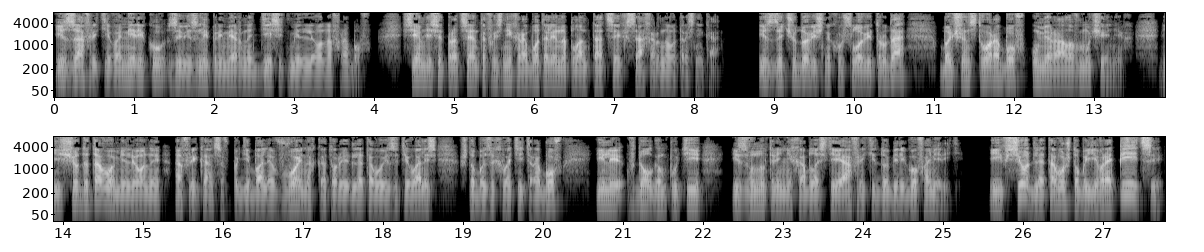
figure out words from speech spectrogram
из Африки в Америку завезли примерно 10 миллионов рабов. 70% из них работали на плантациях сахарного тростника. Из-за чудовищных условий труда большинство рабов умирало в мучениях. Еще до того миллионы африканцев погибали в войнах, которые для того и затевались, чтобы захватить рабов или в долгом пути из внутренних областей Африки до берегов Америки. И все для того, чтобы европейцы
